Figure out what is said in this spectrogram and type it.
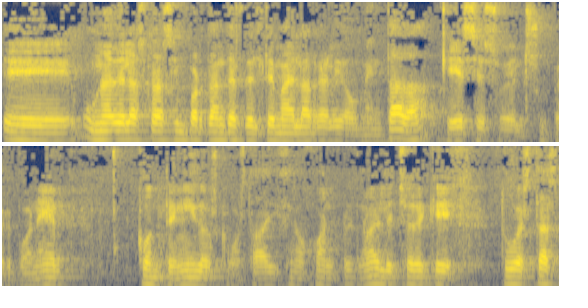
eh, una de las cosas importantes del tema de la realidad aumentada, que es eso, el superponer contenidos, como estaba diciendo Juan, ¿no? el hecho de que tú estás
